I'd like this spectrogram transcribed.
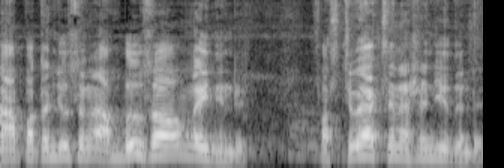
നാൽപ്പത്തഞ്ച് ദിവസം അമ്പത് ദിവസം കഴിഞ്ഞിട്ടുണ്ട്. ഫസ്റ്റ് വാക്സിനേഷൻ ചെയ്തിട്ടുണ്ട്.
